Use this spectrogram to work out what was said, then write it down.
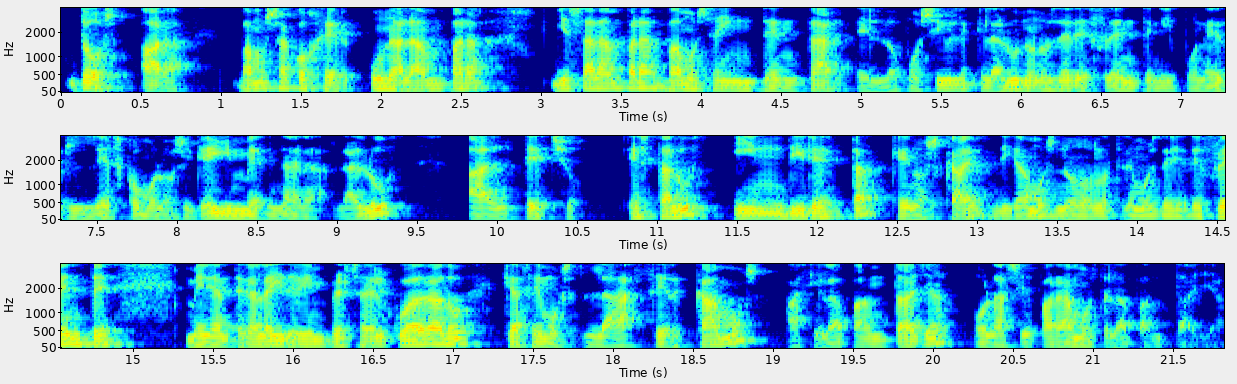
Dos, ahora vamos a coger una lámpara y esa lámpara vamos a intentar en lo posible que la luz no nos dé de frente ni poner LED como los gamers, nada, la luz al techo esta luz indirecta que nos cae, digamos, no la tenemos de, frente, mediante la ley de la inversa del cuadrado, ¿qué hacemos? La acercamos hacia la pantalla o la separamos de la pantalla.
